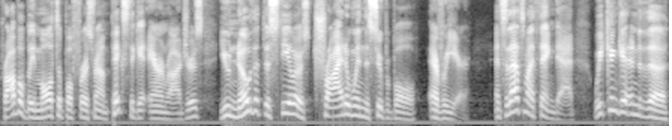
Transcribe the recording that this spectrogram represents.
probably multiple first round picks to get Aaron Rodgers. You know that the Steelers try to win the Super Bowl every year. And so that's my thing, Dad. We can get into the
